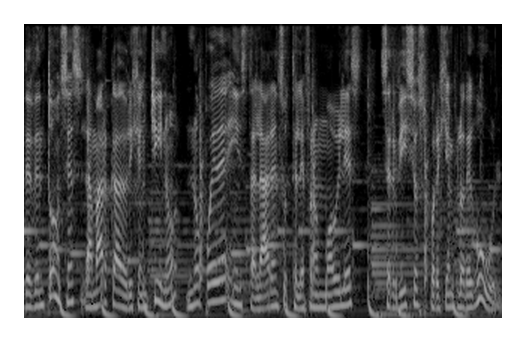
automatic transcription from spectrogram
Desde entonces, la marca de origen chino no puede instalar en sus teléfonos móviles servicios, por ejemplo, de Google,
